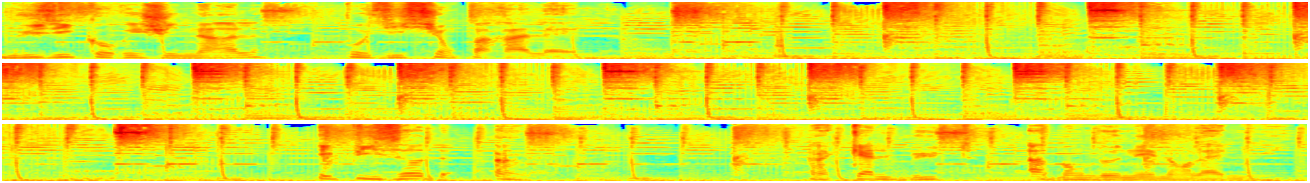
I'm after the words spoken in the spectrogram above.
Musique originale, position parallèle. Épisode 1. Un calbut abandonné dans la nuit.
